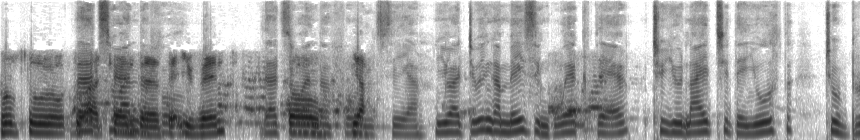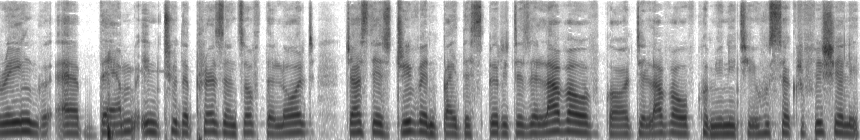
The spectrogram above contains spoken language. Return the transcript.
groups to, to That's attend the, the event. That's So, wonderful, yeah. Sia. You are doing amazing work there to unite the youth, to bring uh, them into the presence of the Lord, just as driven by the Spirit, as a lover of God, a lover of community, who sacrificially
